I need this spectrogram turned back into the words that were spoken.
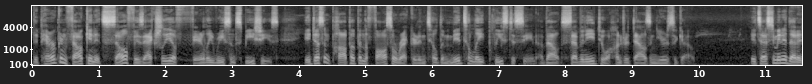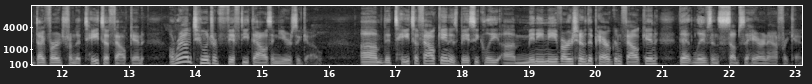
The peregrine falcon itself is actually a fairly recent species. It doesn't pop up in the fossil record until the mid to late Pleistocene, about 70 to 100,000 years ago. It's estimated that it diverged from the Taita falcon around 250,000 years ago. Um, the Taita falcon is basically a mini me version of the peregrine falcon that lives in sub Saharan Africa.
